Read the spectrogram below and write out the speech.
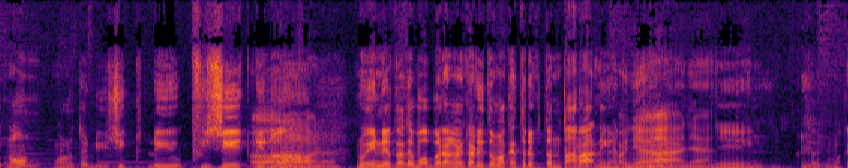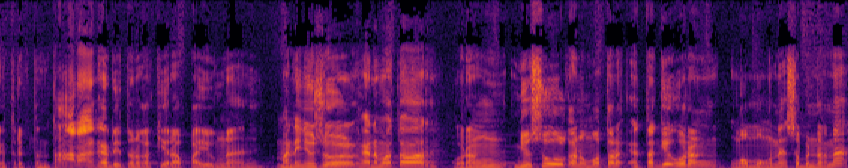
non ngono teh di sik- di fisik di Oh, non nah. nu ini teh bawa barangan kan itu make truk tentara nih kan Oh nya. Nah, nya. anjing make truk tentara kan itu Kiara Payung nah anjing. Mana nyusul karena motor. orang nyusul kan motor eta ge orang ngomongnya sebenarnya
